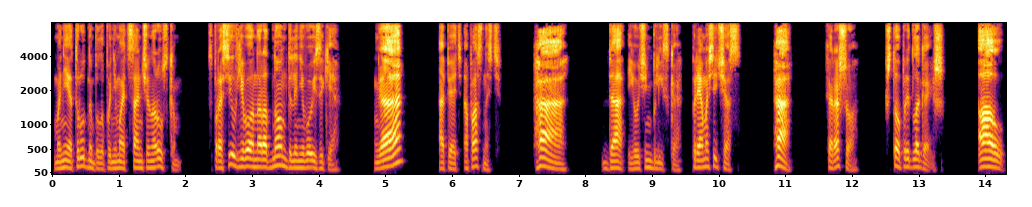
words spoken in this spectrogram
Мне трудно было понимать Санчо на русском. Спросил его на родном для него языке. «Га?» Опять опасность. «Ха!» «Да, и очень близко. Прямо сейчас». «Ха!» «Хорошо. Что предлагаешь?» «Ал!»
